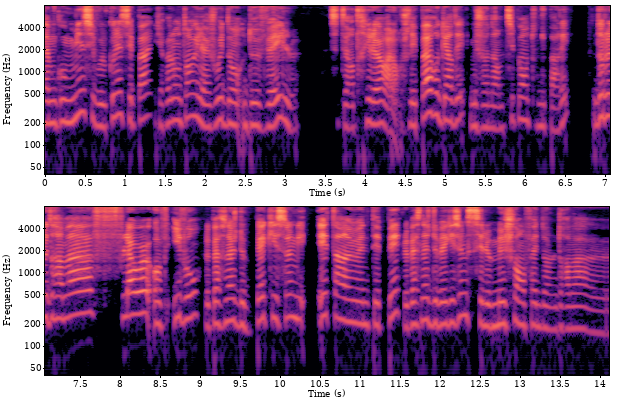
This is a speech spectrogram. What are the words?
Nam Gong Min, si vous le connaissez pas, il y a pas longtemps, il a joué dans The Veil. C'était un thriller, alors je l'ai pas regardé, mais j'en ai un petit peu entendu parler. Dans le drama Flower of Evil, le personnage de Becky Sung est un ENTP. Le personnage de Becky Sung, c'est le méchant en fait dans le drama euh,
